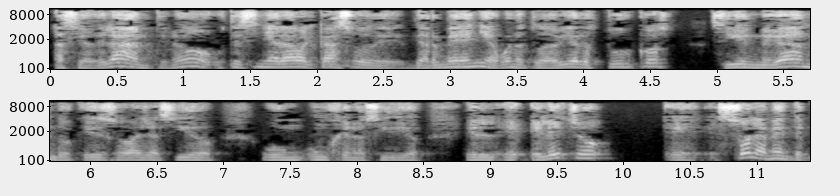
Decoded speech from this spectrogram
hacia adelante, ¿no? Usted señalaba el caso de Armenia, bueno, todavía los turcos siguen negando que eso haya sido un, genocidio. El, eh, el hecho eh, solamente,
